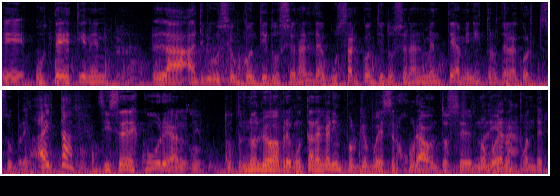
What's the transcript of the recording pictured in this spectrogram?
Eh, ustedes tienen la atribución constitucional de acusar constitucionalmente a ministros de la Corte Suprema. Ahí está, po. Si se descubre algo, tú- no le voy a preguntar a Karim porque puede ser jurado, entonces no, No puede responder.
